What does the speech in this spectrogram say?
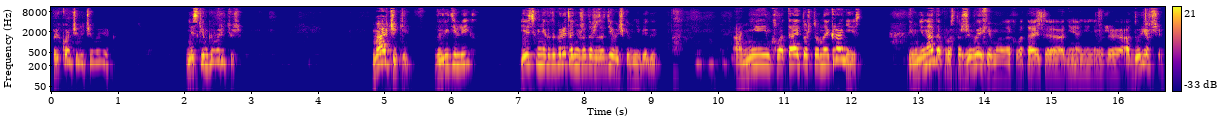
Прикончили человека. Не с кем говорить уже. Мальчики, вы видели их? Есть мне кто говорит, они уже даже за девочками не бегают. Они им хватает то, что на экране есть. Им не надо просто живых, им хватает, они, они, уже одуревшие.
